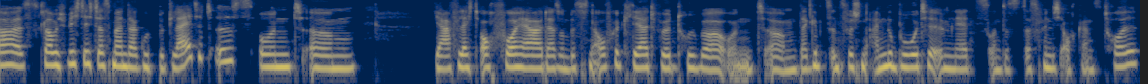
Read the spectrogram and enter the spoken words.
Äh, ist, glaube ich, wichtig, dass man da gut begleitet ist und ähm, ja, vielleicht auch vorher da so ein bisschen aufgeklärt wird drüber. Und ähm, da gibt's inzwischen Angebote im Netz und das, das finde ich auch ganz toll.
